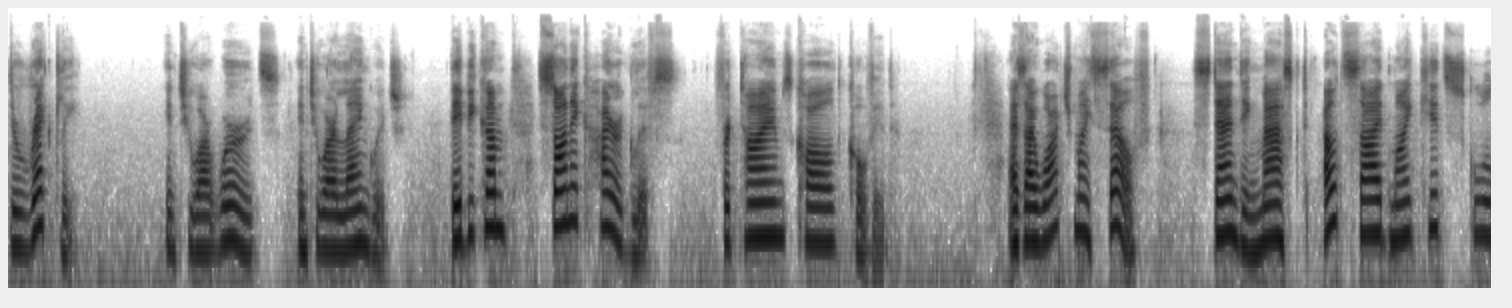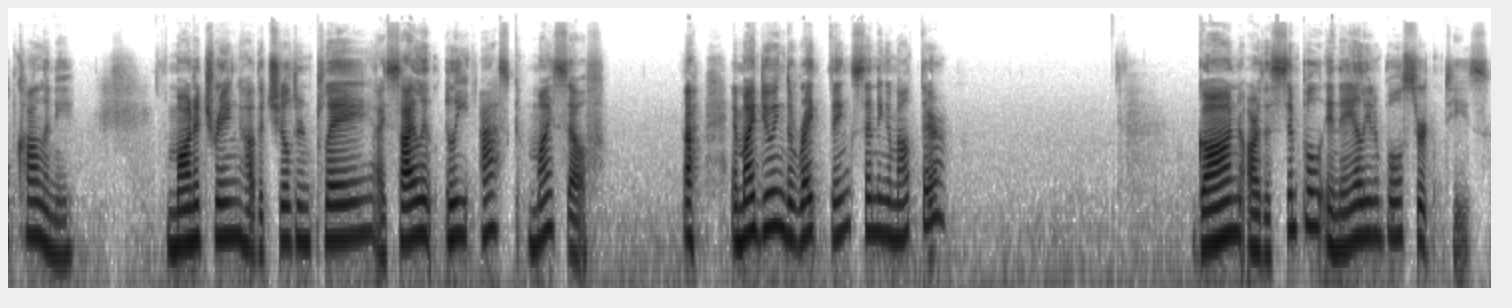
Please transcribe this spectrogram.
directly into our words, into our language. They become sonic hieroglyphs for times called COVID. As I watch myself standing masked outside my kids' school colony, monitoring how the children play, I silently ask myself, ah, Am I doing the right thing sending them out there? Gone are the simple, inalienable certainties.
